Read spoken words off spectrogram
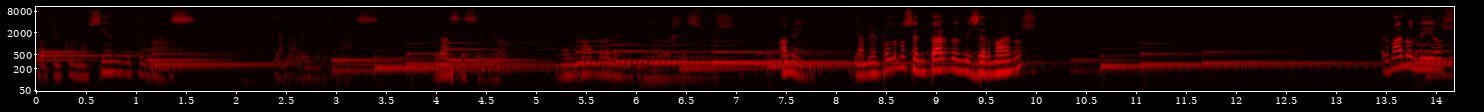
porque conociéndote más, te amaremos más. Gracias, Señor, en el nombre bendito de Jesús. Amén. Y amén. ¿Podemos sentarnos, mis hermanos? hermanos míos,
